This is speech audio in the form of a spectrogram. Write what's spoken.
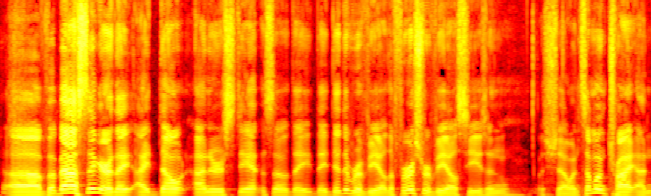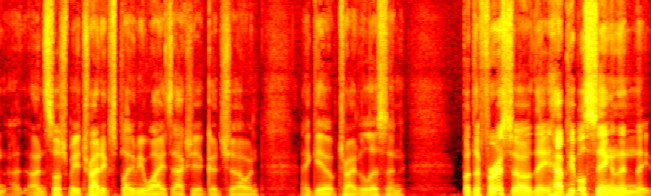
Uh, but Masked Singer, they I don't understand. So they they did the reveal, the first reveal season show, and someone tried on on social media tried to explain to me why it's actually a good show, and I gave up trying to listen. But the first show, they have people sing, and then they,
